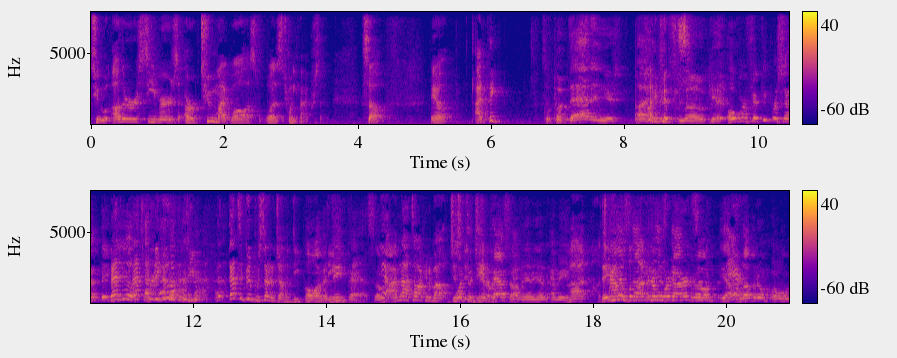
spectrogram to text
to other receivers, or to Mike Wallace, was 25%. So, you know, I think So put that in your pipe, Pipe and and smoke it. Over fifty percent, big that, deal. that's pretty good on the deep. that- That's a good percentage on the deep. Oh, on the deep. deep pass. Okay. Yeah, I'm not talking about just What's in the deep general. pass off? I mean, I mean, Uh, he travels has not- 11 or more not yards in thrown- the yeah, air. 11 or, or,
